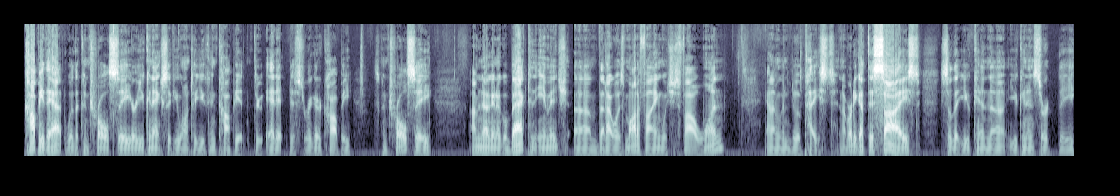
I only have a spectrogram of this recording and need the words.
copy that with a Control C, or you can actually, if you want to, you can copy it through Edit, just a regular copy. It's Control C. I'm now going to go back to the image um, that I was modifying, which is File 1, and I'm going to do a paste. And I've already got this sized so that you can uh, you can insert the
